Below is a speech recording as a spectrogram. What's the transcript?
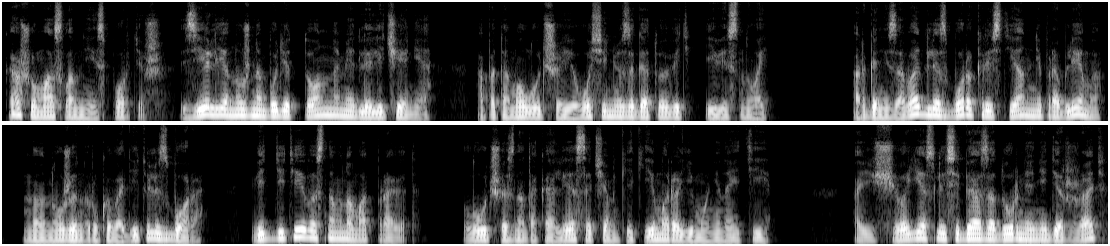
Кашу маслом не испортишь. Зелье нужно будет тоннами для лечения, а потому лучше и осенью заготовить, и весной. Организовать для сбора крестьян не проблема, но нужен руководитель сбора. Ведь детей в основном отправят. Лучше знатока леса, чем кикимора, ему не найти. А еще, если себя за дурня не держать,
